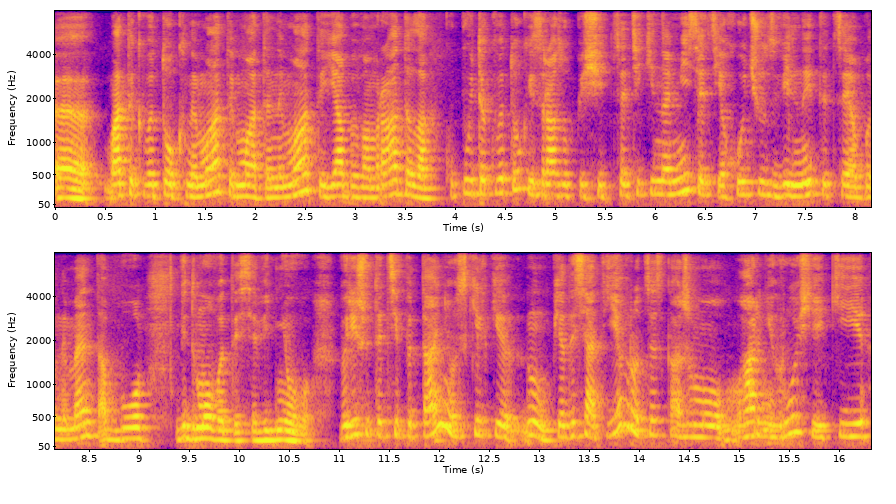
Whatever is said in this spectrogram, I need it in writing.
е, мати квиток, не мати, мати, не мати, я би вам радила, купуйте квиток і зразу пишіть, це тільки на місяць, я хочу звільнити цей абонемент або відмовитися від нього. Вирішуйте ці питання, оскільки ну, 50 євро це, скажімо, гарні гроші, які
